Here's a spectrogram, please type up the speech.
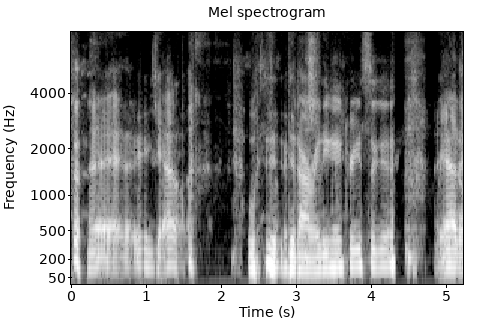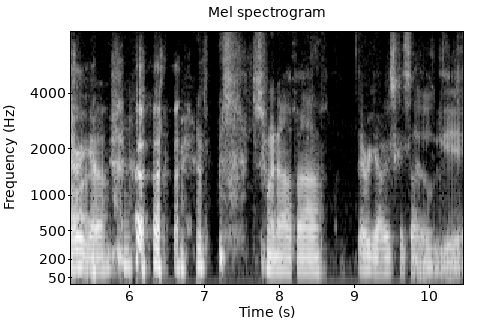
hey there you go Did our rating increase again? yeah there we go just went up uh there we go just gets Oh yeah.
